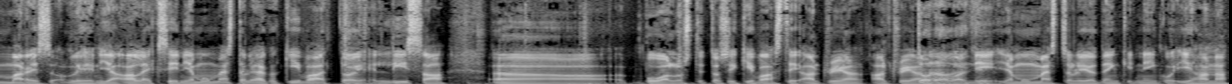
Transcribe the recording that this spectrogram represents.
Marisolin ja Aleksiin. Ja mun mielestä oli aika kiva, että toi Lisa äh, puolusti tosi kivasti Adrian, Adriana. Todellakin. Niin, ja mun mielestä se oli jotenkin niin kuin ihana.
